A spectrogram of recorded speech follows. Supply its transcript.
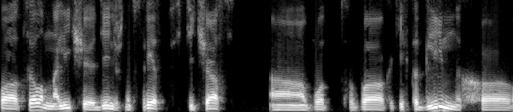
в целом, наличие денежных средств сейчас а, вот в каких-то длинных а,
